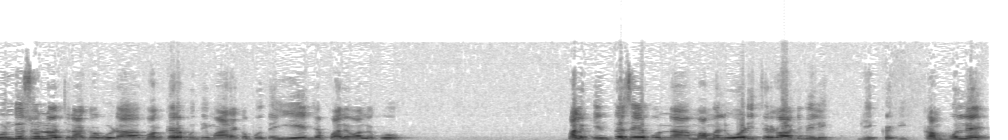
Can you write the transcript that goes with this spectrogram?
గుండుసున్న వచ్చినాక కూడా వంకర బుద్ధి మారకపోతే ఏం చెప్పాలి వాళ్ళకు? వాళ్ళకి ఎంతసేపు ఉన్నా మమ్మల్ని ఓడించారు కాబట్టి వీళ్ళు ఈ- ఈ కంపుల్నే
